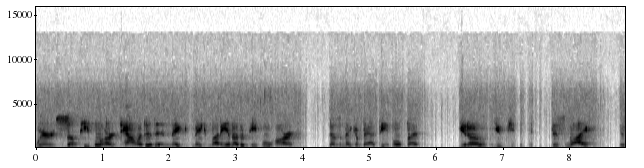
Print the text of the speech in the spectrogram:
where some people are talented and they make money, and other people aren't. Doesn't make them bad people, but you know, you this life is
